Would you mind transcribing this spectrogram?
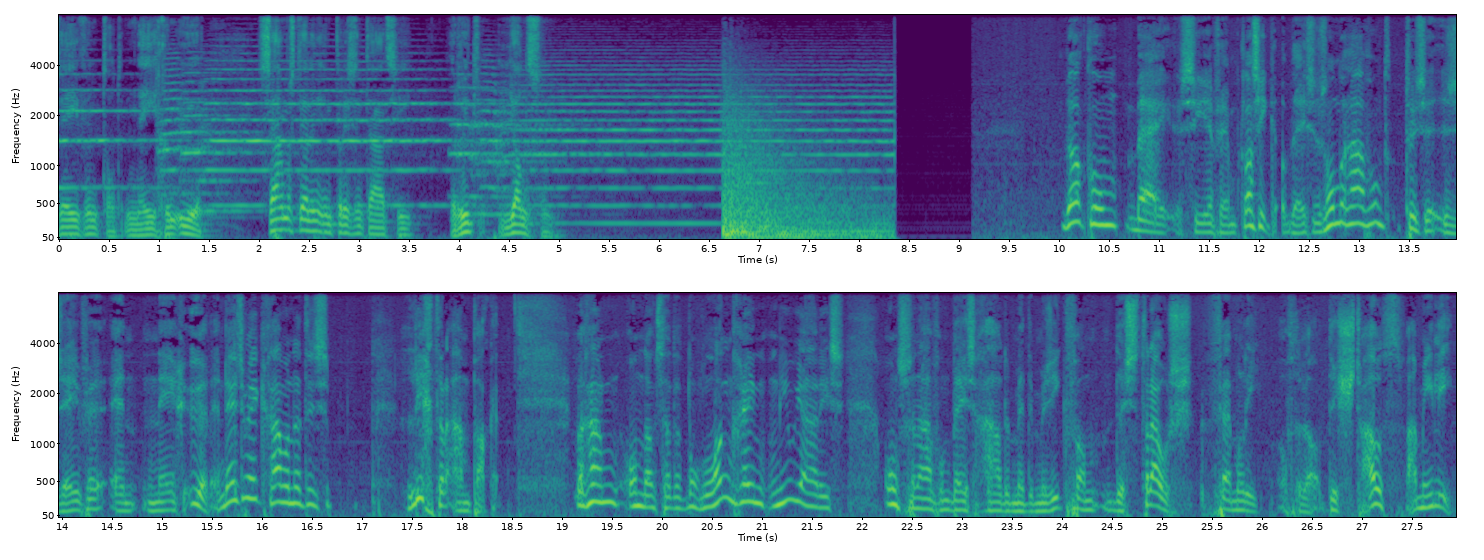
7 tot 9 uur. Samenstelling en presentatie Ruud Jansen. Welkom bij CFM Klassiek op deze zondagavond tussen 7 en 9 uur. En deze week gaan we het eens lichter aanpakken. We gaan, ondanks dat het nog lang geen nieuwjaar is, ons vanavond bezighouden met de muziek van de Strauss Family. Oftewel, de Strauss-familie.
